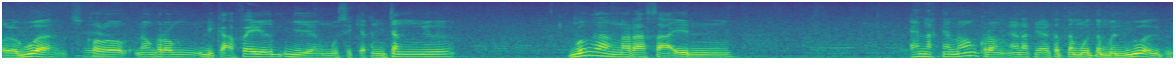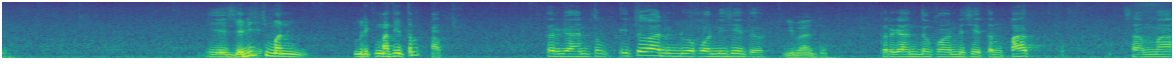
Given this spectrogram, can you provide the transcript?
Kalau gua, terus kalau nongkrong di kafe gitu, yang musiknya kenceng gitu. Gua nggak ngerasain enaknya nongkrong, enaknya ketemu temen gua gitu. Iya Jadi sih. cuman menikmati tempat. Tergantung itu ada dua kondisi tuh. Gimana tuh? tergantung kondisi tempat sama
